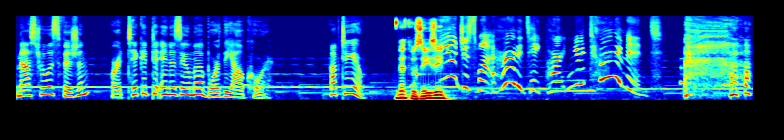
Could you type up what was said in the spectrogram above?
Masterless Vision, or a ticket to Inazuma aboard the Alcor. Up to you. That was easy. You just want her to take part in your tournament.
